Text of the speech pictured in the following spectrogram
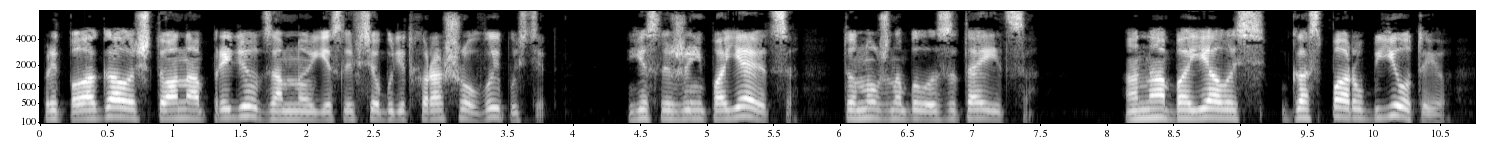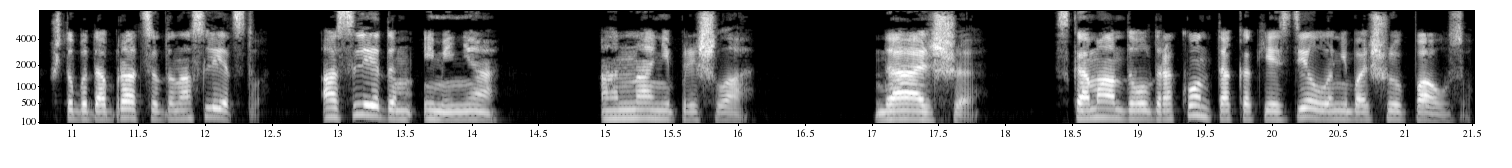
Предполагалось, что она придет за мной, если все будет хорошо, выпустит. Если же не появится, то нужно было затаиться. Она боялась, Гаспар убьет ее, чтобы добраться до наследства, а следом и меня. Она не пришла. «Дальше», — скомандовал дракон, так как я сделала небольшую паузу.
